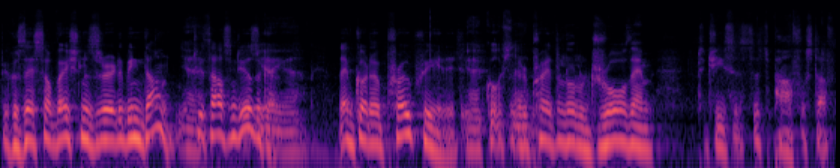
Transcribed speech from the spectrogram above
because their salvation has already been done yeah. 2,000 years ago. Yeah, yeah. They've got to appropriate it. Yeah, of course. They've got to pray the Lord will draw them to Jesus. That's powerful stuff.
